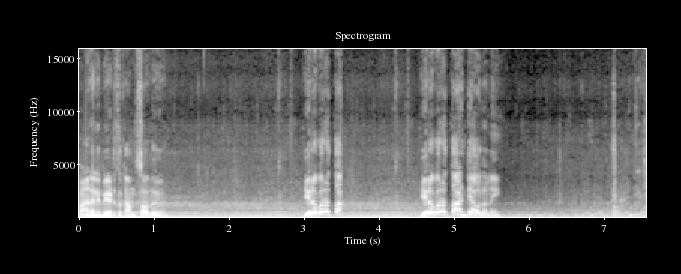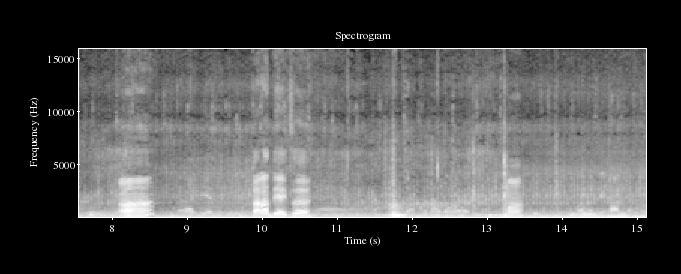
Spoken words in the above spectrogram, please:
फायनली बेडचं काम चालू आहे. हिरं बरं ता हिरं बरं ताण ठेवलं नाही. हा तरात द्यायचं. मग? म्हणून ते काम नाही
